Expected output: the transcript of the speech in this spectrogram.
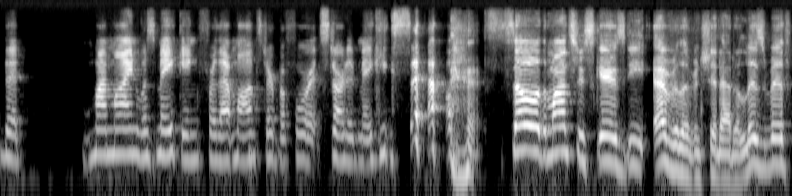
that my mind was making for that monster before it started making sound. so the monster scares the ever living shit out of Elizabeth.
